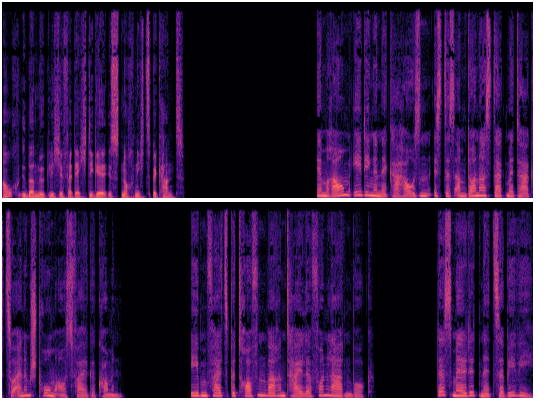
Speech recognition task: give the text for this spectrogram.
Auch über mögliche Verdächtige ist noch nichts bekannt. Im Raum Edingen-Neckarhausen ist es am Donnerstagmittag zu einem Stromausfall gekommen. Ebenfalls betroffen waren Teile von Ladenburg. Das meldet Netze BW.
